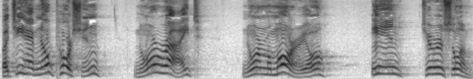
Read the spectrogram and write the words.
But ye have no portion, nor right, nor memorial in Jerusalem.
